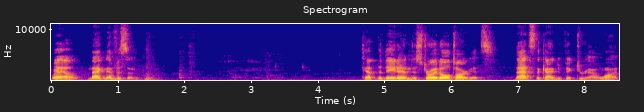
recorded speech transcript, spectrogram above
Well, magnificent. Kept the data and destroyed all targets. That's the kind of victory I want.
